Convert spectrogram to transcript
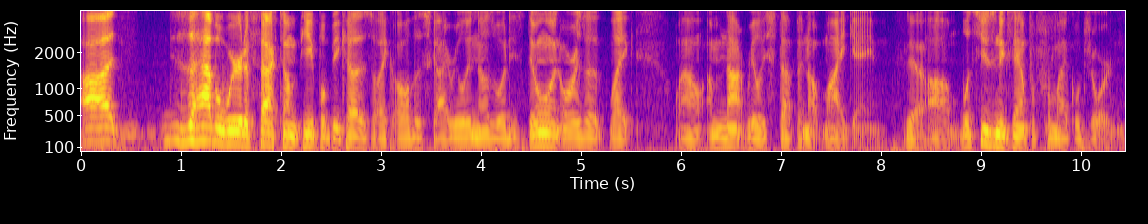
uh, does it have a weird effect on people because like, oh, this guy really knows what he's doing, or is it like, wow, I'm not really stepping up my game? Yeah. Um, let's use an example for Michael Jordan.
